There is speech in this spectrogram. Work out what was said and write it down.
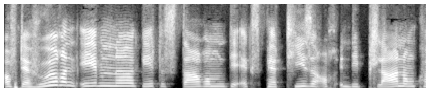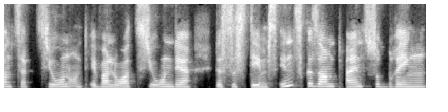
auf der höheren Ebene geht es darum, die Expertise auch in die Planung, Konzeption und Evaluation der, des Systems insgesamt einzubringen.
